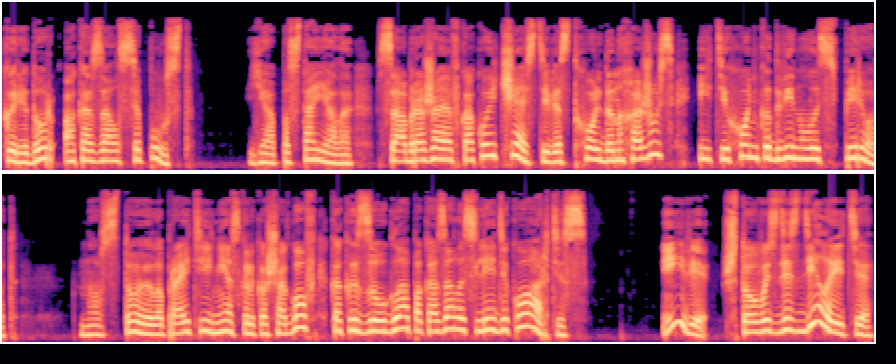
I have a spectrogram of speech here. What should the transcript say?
Коридор оказался пуст. Я постояла, соображая, в какой части Вестхольда нахожусь, и тихонько двинулась вперед. Но стоило пройти несколько шагов, как из-за угла показалась леди Куартис. «Иви, что вы здесь делаете?»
